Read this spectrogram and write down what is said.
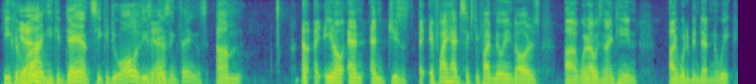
he could Yeah. rhyme, he could dance, he could do all of these Yeah. amazing things. Um Uh, uh, you know, and and Jesus, if I had sixty five million dollars uh, when I was nineteen, I would have been dead in a week.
